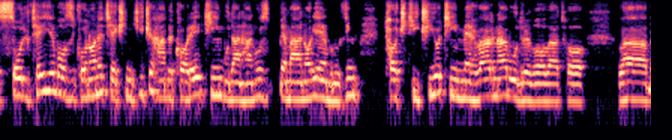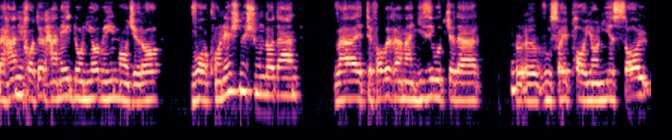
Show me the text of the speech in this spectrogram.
سلطه بازیکنان تکنیکی که همه کاره تیم بودن. هنوز به معنای امروزی تاکتیکی و تیم محور نبود رقابت ها و به همین خاطر همه دنیا به این ماجرا واکنش نشون دادند و اتفاق غمانگیزی بود که در روزهای پایانی سال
